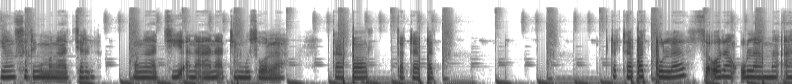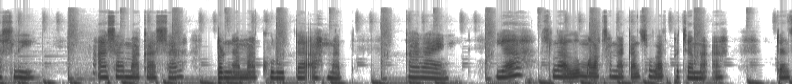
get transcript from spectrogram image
yang sering mengajar mengaji anak-anak di musola. Kapal terdapat Terdapat pula seorang ulama asli asal Makassar bernama Guruta Ahmad. Cengkareng. Ia selalu melaksanakan sholat berjamaah dan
